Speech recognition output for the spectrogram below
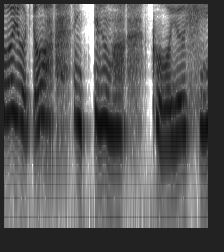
そうよと。でも、こういう日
